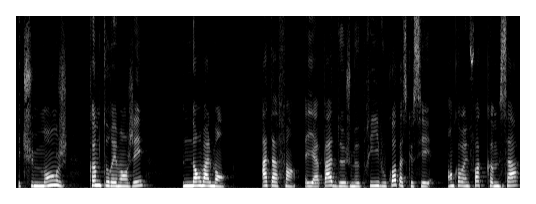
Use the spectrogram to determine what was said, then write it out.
et tu manges comme tu aurais mangé normalement, à ta faim. Et il n'y a pas de je me prive ou quoi parce que c'est encore une fois comme ça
